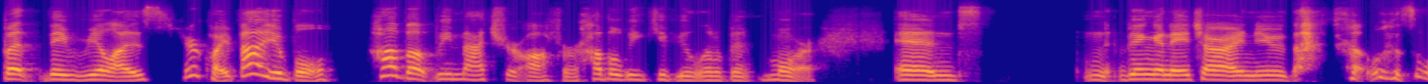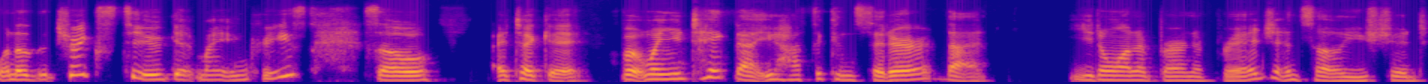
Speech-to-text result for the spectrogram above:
but they realize you're quite valuable. How about we match your offer? How about we give you a little bit more? And being in HR, I knew that that was one of the tricks to get my increase, so I took it. But when you take that, you have to consider that you don't want to burn a bridge, and so you should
